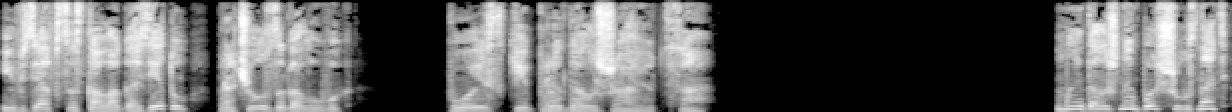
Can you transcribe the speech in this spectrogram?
и, взяв со стола газету, прочел заголовок. Поиски продолжаются. «Мы должны больше узнать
